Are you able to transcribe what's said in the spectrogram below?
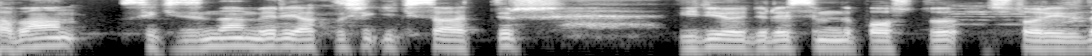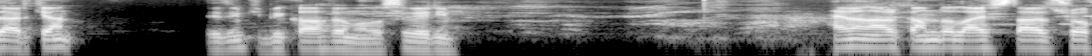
Sabahın 8'inden beri yaklaşık 2 saattir videoydu, resimli, postu, story'di derken dedim ki bir kahve molası vereyim. Hemen arkamda Lifestyle Shop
